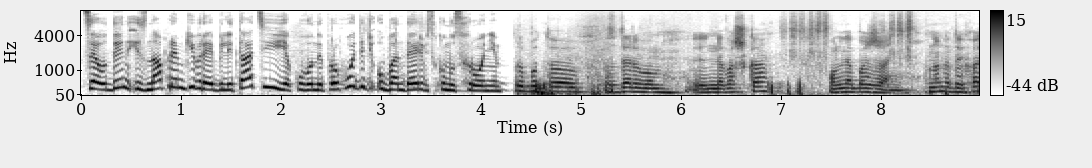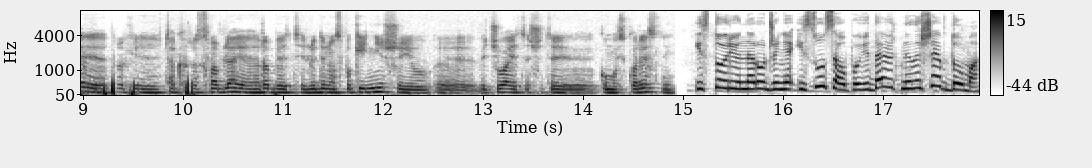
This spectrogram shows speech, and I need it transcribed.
Це один із напрямків реабілітації, яку вони проходять у Бандерівському схроні. Робота з деревом е, не важка, головне бажання. Вона надихає, трохи так розслабляє, робить людину спокійнішою, е, відчувається, що ти комусь корисний. Історію народження Ісуса оповідають не лише вдома.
